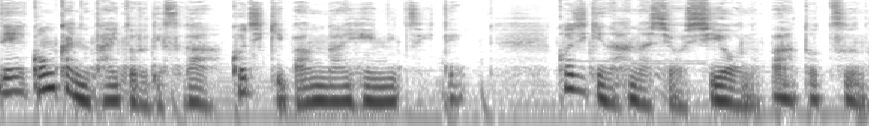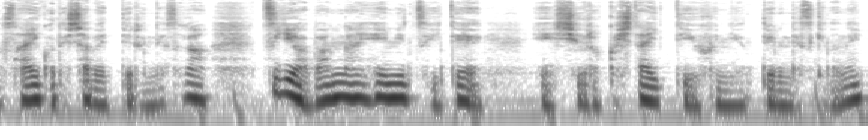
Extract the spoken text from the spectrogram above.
で、今回のタイトルですが、古事記番外編について、古事記の話をしようのパート2の最後で喋ってるんですが、次は番外編について、え、収録したいっていう風に言ってるんですけどね。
